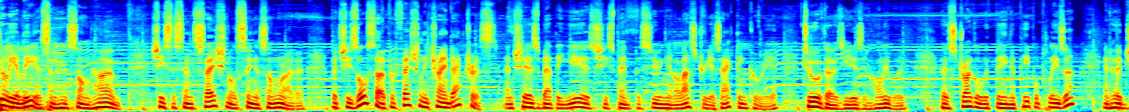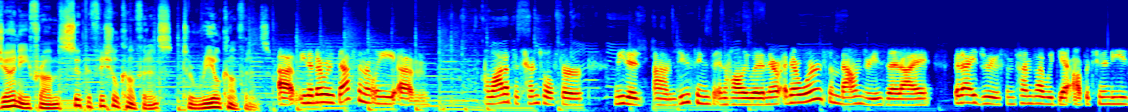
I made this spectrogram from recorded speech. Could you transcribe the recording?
Julia Elias and her song Home. She's a sensational singer songwriter, but she's also a professionally trained actress and shares about the years she spent pursuing an illustrious acting career, two of those years in Hollywood, her struggle with being a people pleaser, and her journey from superficial confidence to real confidence. uh, you know, there was definitely um, a lot of potential for me to um, do things in Hollywood, and there there were some boundaries that I that I drew. Sometimes I would get opportunities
